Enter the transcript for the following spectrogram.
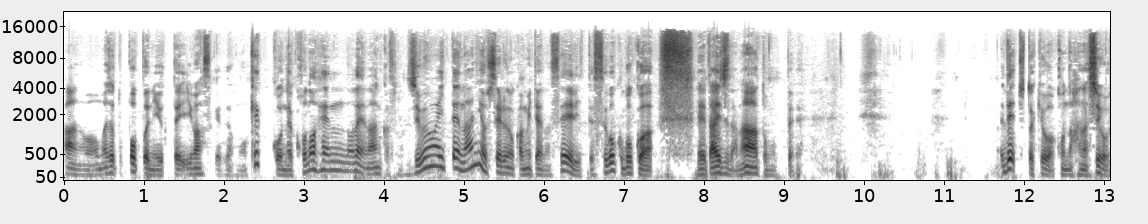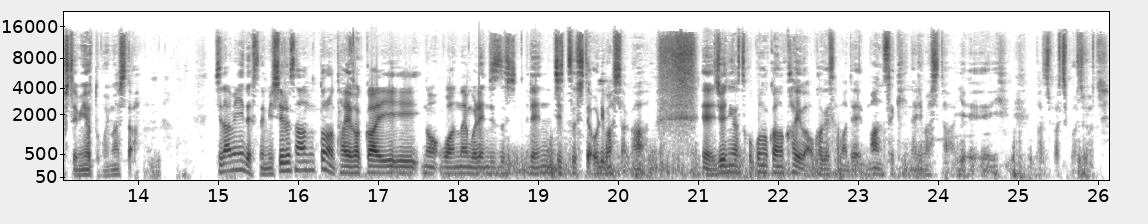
あの、まあ、ちょっとポップに言っていますけれども、結構ね、この辺のね、なんかその自分は一体何をしてるのかみたいな整理ってすごく僕は、えー大事だなと思って。で、ちょっと今日はこんな話をしてみようと思いました。ちなみにですね、ミシルさんとの対話会のご案内も連日、連日しておりましたが、え12月9日の会はおかげさまで満席になりました。イエーイ。パチパチパチパチ。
